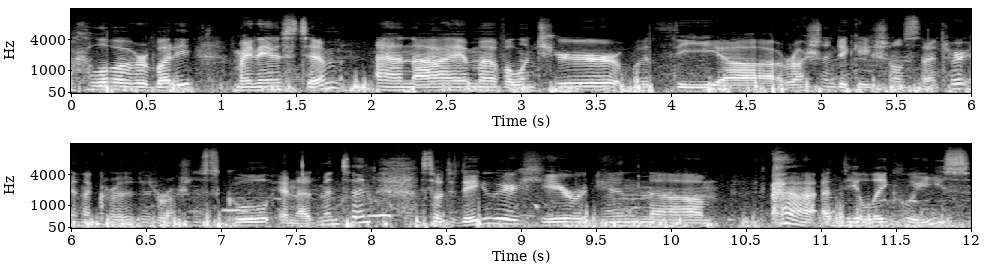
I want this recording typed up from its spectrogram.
hello everybody, my name is Tim and I am a volunteer with the uh, Russian Educational Center in Accredited Russian School in Edmonton. So today we are here in um, at the Lake Louise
